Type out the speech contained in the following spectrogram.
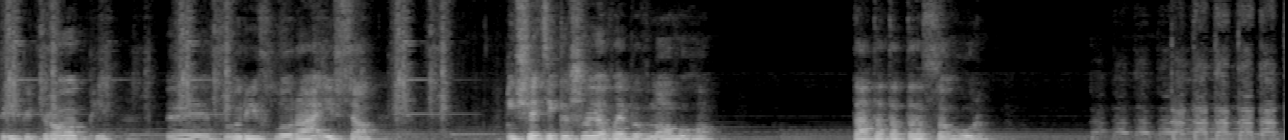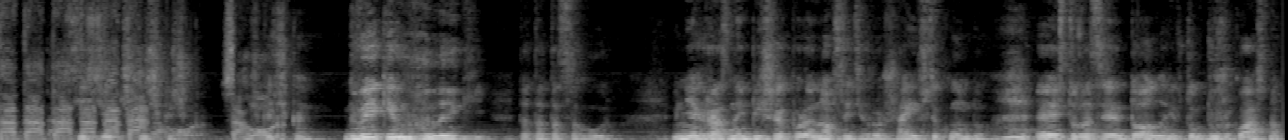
Тріпі Тропі, е, Флорі Флора і все. І ще тільки що я вибив нового. Та-та-та-та Сагур. Чекай. Диви, який великий. Та-та-та Сагур. Він якраз найбільше приносить грошей в секунду. Е, 120 доларів, то дуже класно.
